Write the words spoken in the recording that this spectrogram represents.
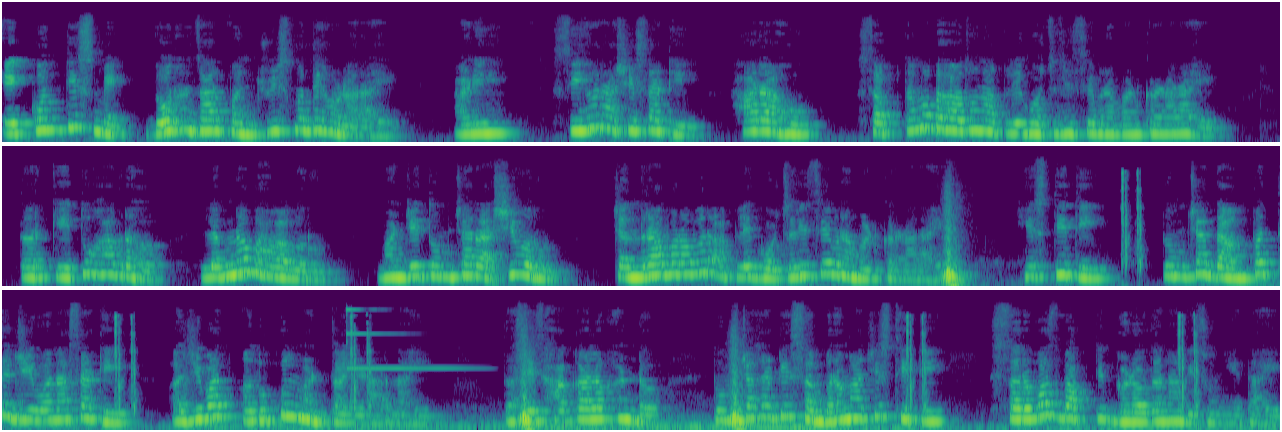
एकोणतीस मे दोन हजार पंचवीसमध्ये होणार आहे. आणि सिंह राशीसाठी हा राहू सप्तम भावातून आपले गोचरीचे भ्रमण करणार आहे. तर केतू हा ग्रह लग्न भावावरून म्हणजे तुमच्या राशीवरून चंद्राबरोबर आपले गोचरीचे भ्रमण करणार आहे. ही स्थिती तुमच्या दाम्पत्य जीवनासाठी अजिबात अनुकूल म्हणता येणार नाही तसेच हा कालखंड तुमच्यासाठी संभ्रमाची स्थिती सर्वच बाबतीत घडवताना दिसून येत आहे.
